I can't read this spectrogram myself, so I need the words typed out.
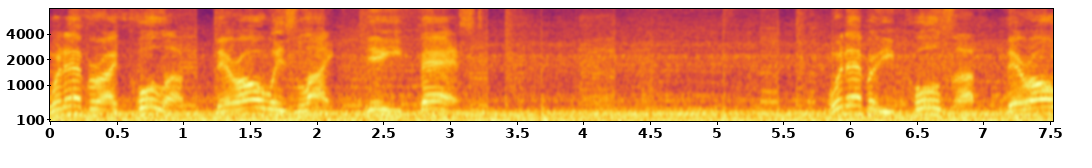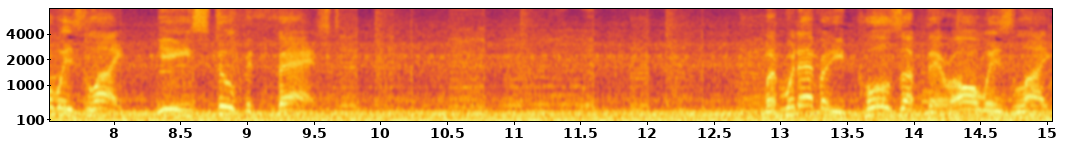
Whenever I pull up, they're always like, yeah, fast. Whenever he pulls up, they're always like, yeah, stupid fast. But whenever he pulls up, they're always like,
